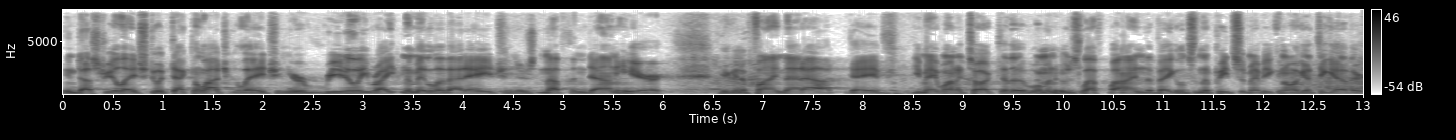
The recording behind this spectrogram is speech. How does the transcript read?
industrial age to a technological age, and you're really right in the middle of that age, and there's nothing down here, you're going to find that out, Dave. You may want to talk to the woman who's left behind the bagels and the pizza. Maybe you can all get together.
